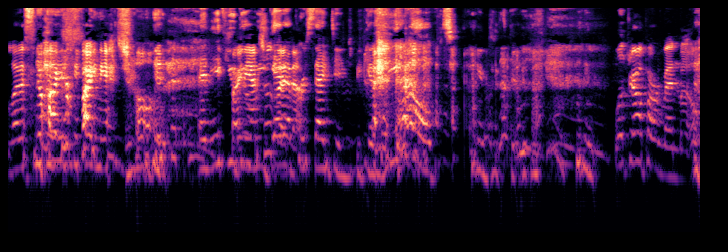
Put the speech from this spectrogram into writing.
let us know how your financial and if you do we get end a up. percentage because we helped We'll drop our Venmo.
